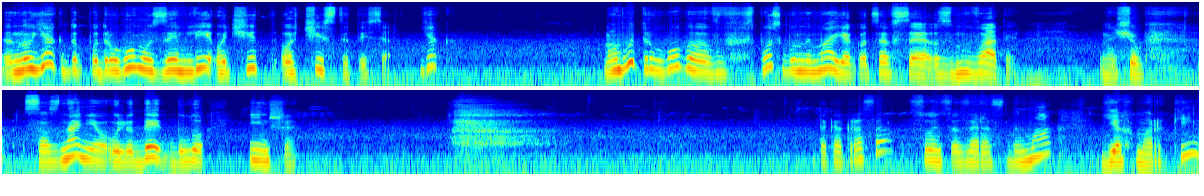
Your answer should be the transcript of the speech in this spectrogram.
Ну як по-другому землі очі, очиститися? Як? Мабуть, другого способу немає, як оце все змивати, щоб сознання у людей було інше. Така краса, сонця зараз нема, є хмарки.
